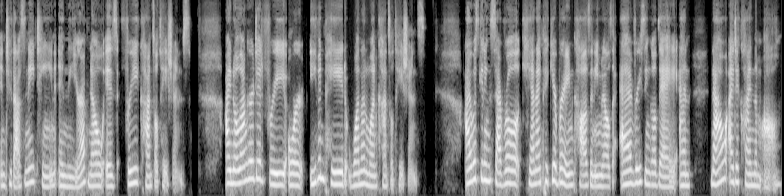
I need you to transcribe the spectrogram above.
in 2018 in the year of no is free consultations. I no longer did free or even paid one on one consultations. I was getting several can I pick your brain calls and emails every single day, and now I decline them all.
